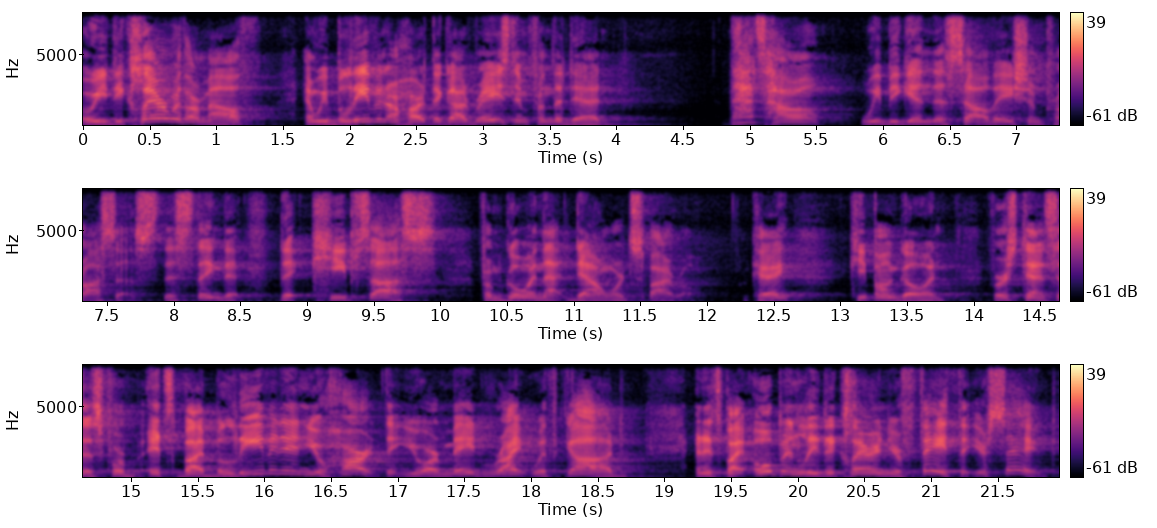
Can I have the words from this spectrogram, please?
or we declare with our mouth, and we believe in our heart that God raised him from the dead. That's how we begin this salvation process, this thing that, that keeps us from going that downward spiral. Okay? Keep on going. Verse 10 says, For it's by believing in your heart that you are made right with God, And it's by openly declaring your faith that you're saved.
